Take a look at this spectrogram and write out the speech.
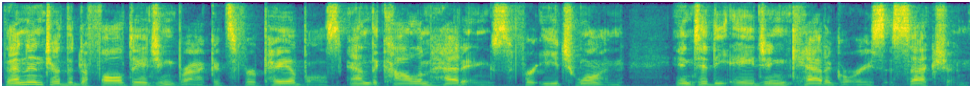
then enter the default aging brackets for payables and the column headings for each one into the Aging Categories section.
